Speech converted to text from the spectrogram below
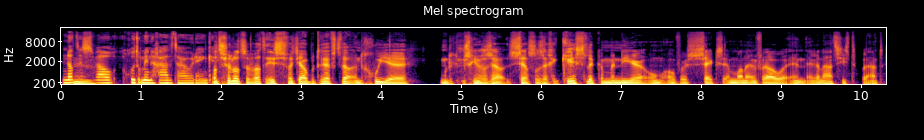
En dat is Ja. wel goed om in de gaten te houden, denk ik. Want Charlotte, wat is wat jou betreft wel een goede, moet ik misschien wel zelf- zelfs wel zeggen, christelijke manier om over seks en mannen en vrouwen en, en relaties te praten?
